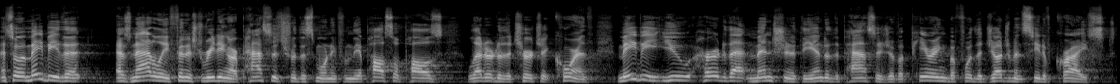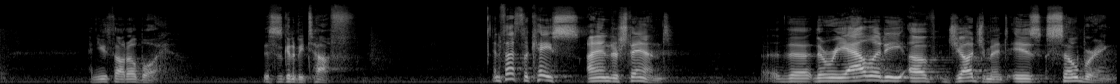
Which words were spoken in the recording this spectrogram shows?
And so it may be that as Natalie finished reading our passage for this morning from the Apostle Paul's letter to the church at Corinth, maybe you heard that mention at the end of the passage of appearing before the judgment seat of Christ, and you thought, oh boy, this is going to be tough. And if that's the case, I understand. The, the reality of judgment is sobering.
